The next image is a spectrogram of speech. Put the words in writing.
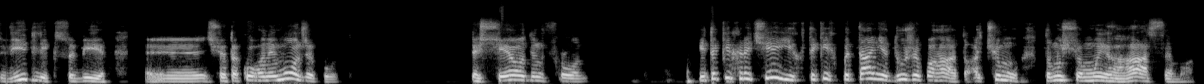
відлік собі, е, що такого не може бути. Ще один фронт. І таких речей, їх таких питань дуже багато. А чому? Тому що ми гасимо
